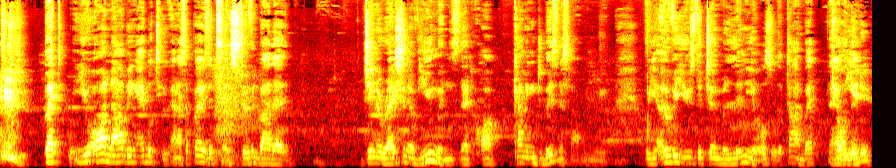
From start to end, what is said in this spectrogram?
but you are now being able to, and I suppose it's, it's driven by the generation of humans that are coming into business now. We, we overuse the term millennials all the time, but they Well, are you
